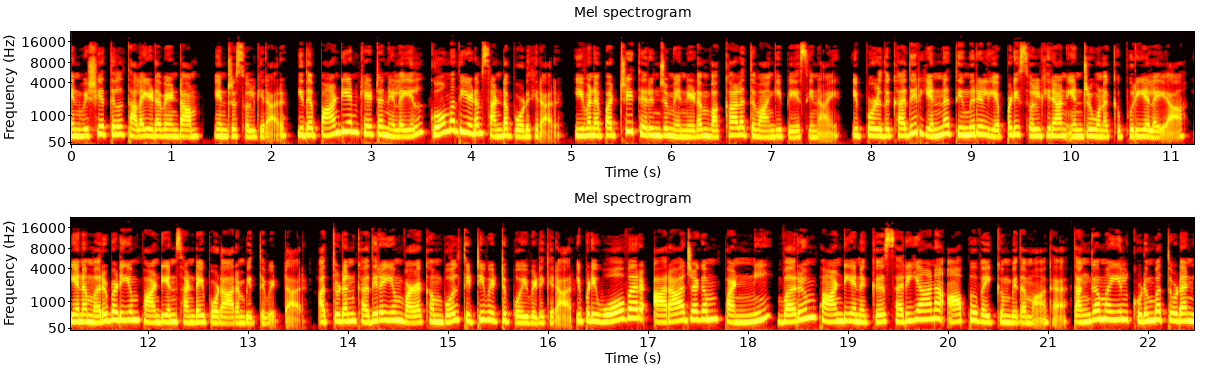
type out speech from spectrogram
என் விஷயத்தில் தலையிட வேண்டாம் என்று சொல்கிறார். இதை பாண்டியன் கேட்ட நிலையில் கோமதியிடம் சண்டை போடுகிறார். இவனை பற்றி தெரிஞ்சும் என்னிடம் வக்காலத்து வாங்கி பேசினாய். இப்பொழுது கதிர் என்ன திமிரில் எப்படி சொல்கிறான் என்று உனக்கு புரியலையா? என மறுபடியும் பாண்டியன் சண்டை போட ஆரம்பித்து விட்டார். அத்துடன் கதிரையும் வழக்கம் போல் திட்டிவிட்டு போய்விடுகிறார். இப்படி ஓவர் அராஜகம் பண்ணி வரும் பாண்டியனுக்கு சரியான ஆப்பு வைக்கும் விதமாக தங்கமயில் குடும்பத்துடன்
